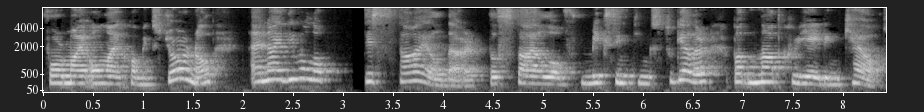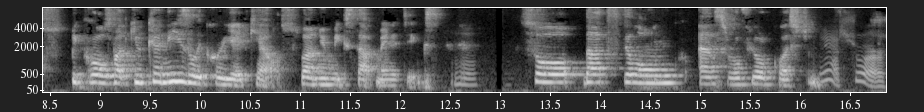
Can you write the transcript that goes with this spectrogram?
for my online comics journal, and I developed this style there, the style of mixing things together, but not creating chaos. Because like you can easily create chaos when you mix that many things. Mm-hmm. So that's the long answer of your question. Yeah, sure.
